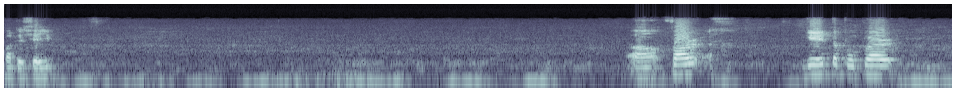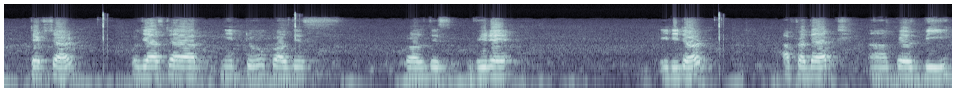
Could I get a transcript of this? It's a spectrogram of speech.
but a shape. Uh, for get the proper texture we just uh, need to cross this cross this V-Ray editor. After that uh, press B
